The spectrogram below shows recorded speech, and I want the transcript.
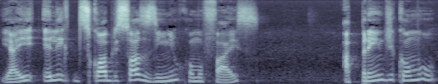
E aí ele descobre sozinho como faz, aprende como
